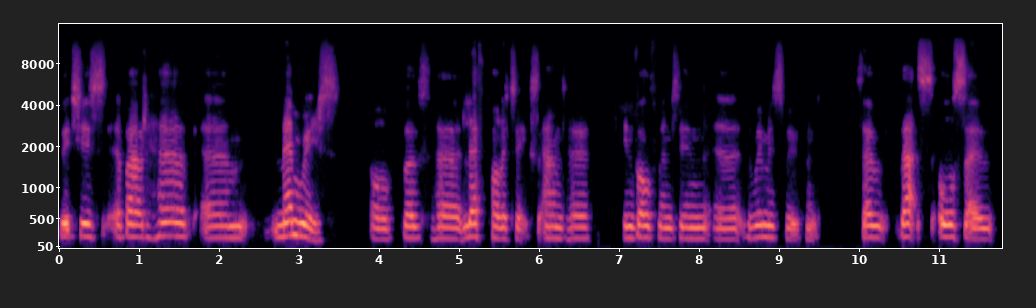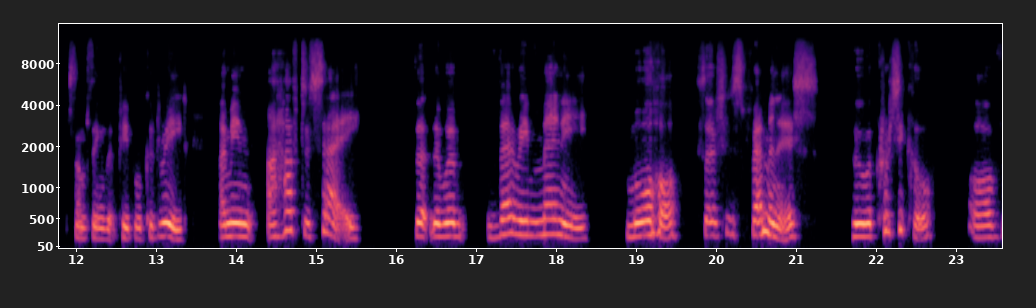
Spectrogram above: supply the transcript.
which is about her um, memories of both her left politics and her involvement in uh, the women's movement. So that's also something that people could read. I mean, I have to say that there were very many more socialist feminists who were critical of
